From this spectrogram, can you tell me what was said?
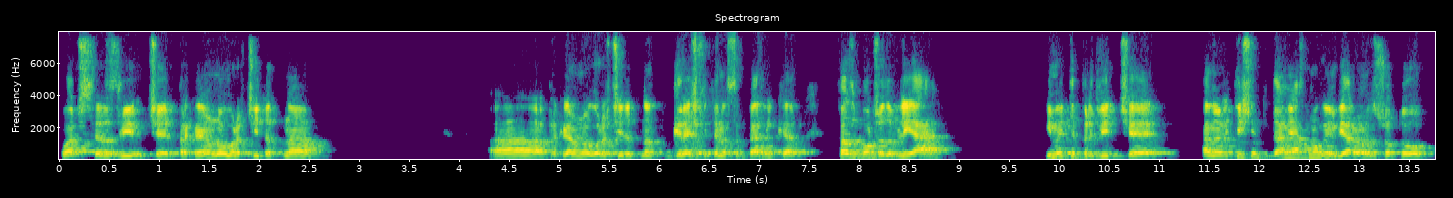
това, че се разви, че прекалено много разчитат на а, прекалено много разчитат на грешките на съперника, това започва да влияе. Имайте предвид, че аналитичните данни аз много им вярвам, защото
